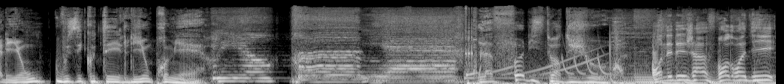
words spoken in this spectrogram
À Lyon, vous écoutez Lyon Première. La folle histoire du jour. On est déjà vendredi.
